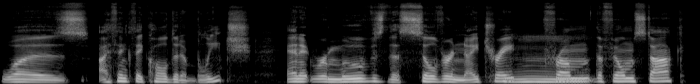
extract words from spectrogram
was I think they called it a bleach and it removes the silver nitrate from the film stock.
